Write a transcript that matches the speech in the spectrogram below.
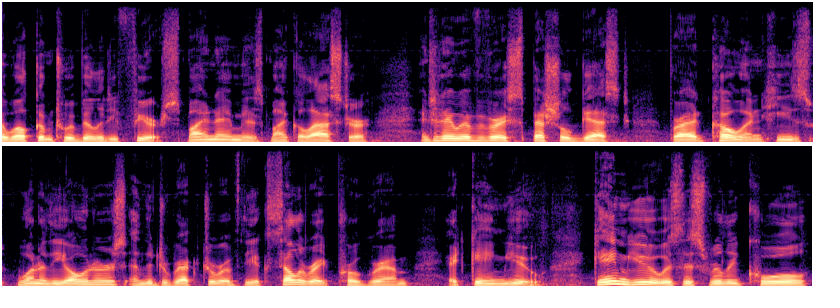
welcome to Ability Fierce. My name is Michael Astor, and today we have a very special guest, Brad Cohen. He's one of the owners and the director of the Accelerate program at Game U. Game U is this really cool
